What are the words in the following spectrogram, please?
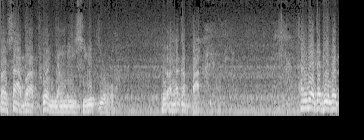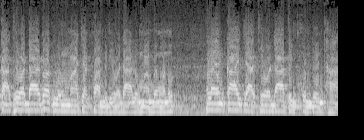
ก็ทราบว่าเพื่อนยังมีชีวิตอยู่คืออัลกปะ ทั้งเวททีประกาศเทวดาก็ลงมาจากความเป็นเทวดาลงมาเมืองมนุษย์ แปลงกายจากเทวดาเป็นคนเดินทาง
